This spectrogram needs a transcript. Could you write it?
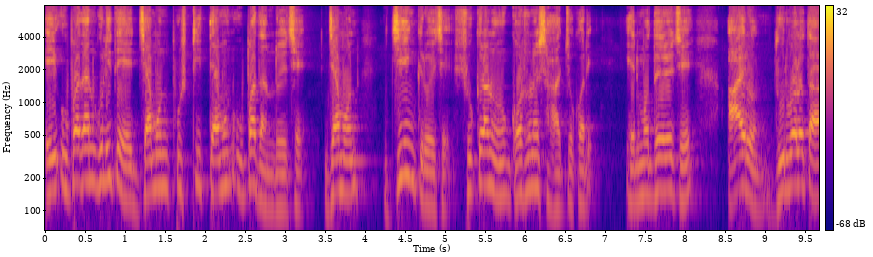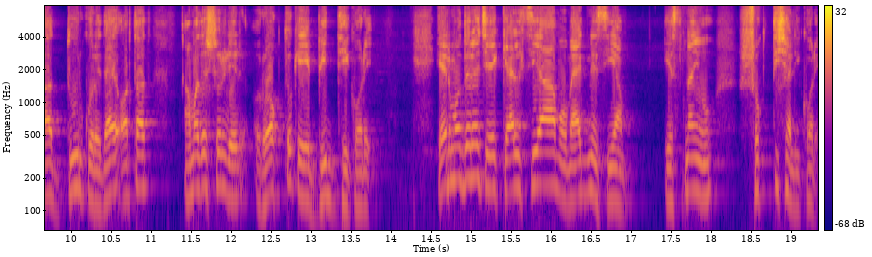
এই উপাদানগুলিতে যেমন পুষ্টি, তেমন উপাদান রয়েছে। যেমন জিঙ্ক রয়েছে, শুক্রাণু গঠনে সাহায্য করে। এর মধ্যে রয়েছে আয়রন, দুর্বলতা দূর করে দেয়, অর্থাৎ আমাদের শরীরের রক্তকে বৃদ্ধি করে। এর মধ্যে রয়েছে ক্যালসিয়াম ও ম্যাগনেসিয়াম। স্নায়ু শক্তিশালী করে,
